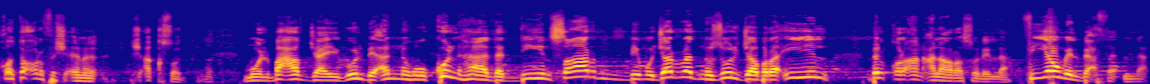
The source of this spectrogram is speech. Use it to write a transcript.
خو تعرف إيش أنا إيش أقصد؟ مو البعض جاي يقول بأنه كل هذا الدين صار بمجرد نزول جبرائيل بالقرآن على رسول الله في يوم البعثة. لا.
